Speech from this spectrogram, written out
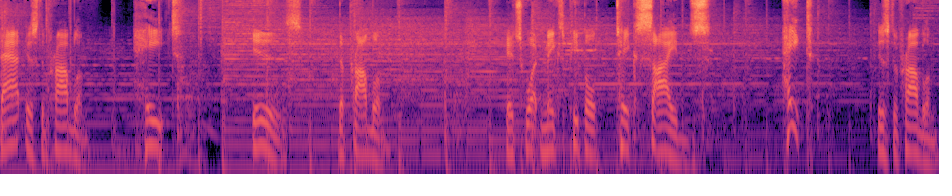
That is the problem. Hate is the problem. It's what makes people take sides. Hate is the problem.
